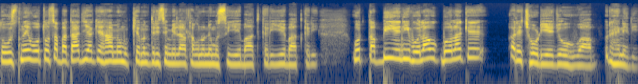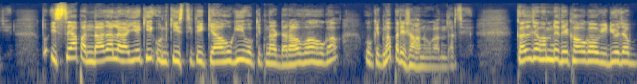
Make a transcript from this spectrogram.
तो उसने वो तो सब बता दिया कि हाँ मैं मुख्यमंत्री से मिला था उन्होंने मुझसे ये बात करी ये बात करी। वो तब भी ये नहीं बोला वो बोला कि अरे छोड़िए जो हुआ आप रहने दीजिए। तो इससे आप अंदाज़ा लगाइए कि उनकी स्थिति क्या होगी वो कितना डरा हुआ होगा वो कितना परेशान होगा अंदर से। कल जब हमने देखा होगा वो वीडियो जब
